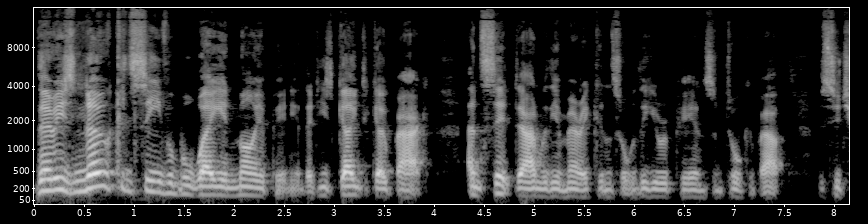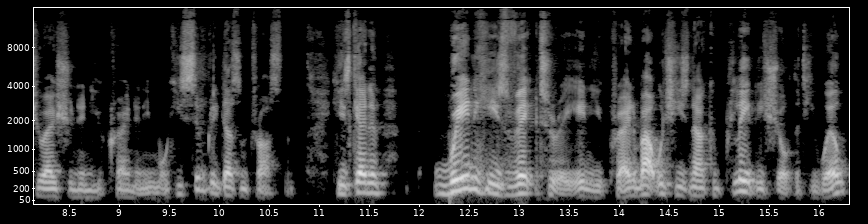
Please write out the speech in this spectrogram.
There is no conceivable way, in my opinion, that he's going to go back and sit down with the Americans or with the Europeans and talk about the situation in Ukraine anymore. He simply doesn't trust them. He's going to win his victory in Ukraine, about which he's now completely sure that he will.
